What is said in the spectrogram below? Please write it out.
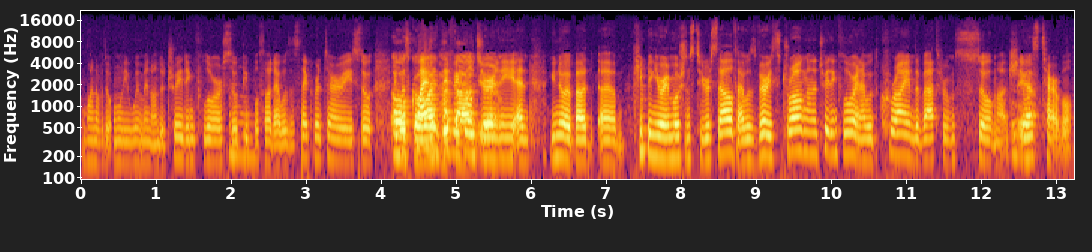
one of the only women on the trading floor, so people thought I was a secretary. So it Oh, was God, quite a difficult that, yeah. journey. And you know about um, keeping your emotions to yourself. I was very strong on the trading floor, and I would cry in the bathroom so much. It was terrible.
